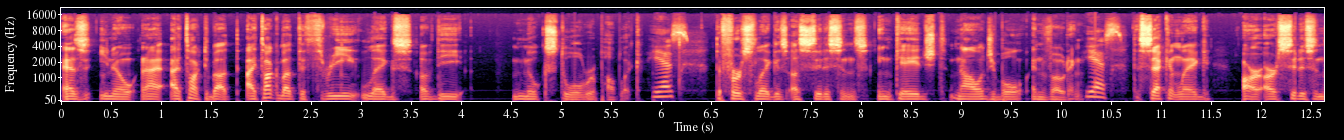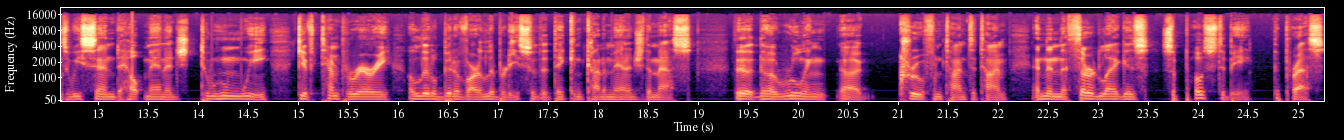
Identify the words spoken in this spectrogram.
as you know, and I, I talked about I talk about the three legs of the milk stool republic. Yes. The first leg is us citizens, engaged, knowledgeable, and voting. Yes. The second leg are our citizens we send to help manage, to whom we give temporary a little bit of our liberty so that they can kind of manage the mess, the the ruling uh, crew from time to time. And then the third leg is supposed to be the press,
